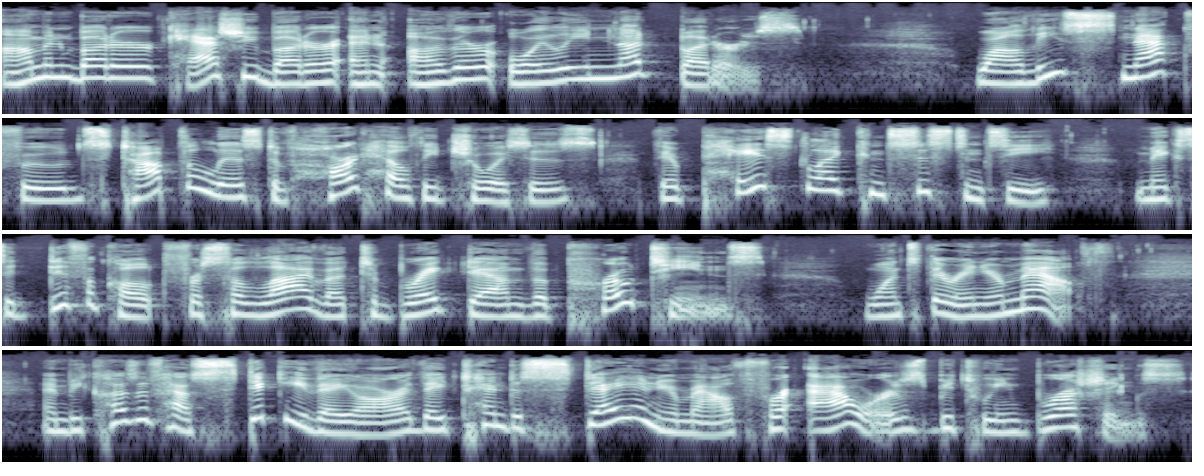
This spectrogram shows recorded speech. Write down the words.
almond butter, cashew butter, and other oily nut butters. While these snack foods top the list of heart healthy choices, their paste like consistency makes it difficult for saliva to break down the proteins once they're in your mouth. And because of how sticky they are, they tend to stay in your mouth for hours between brushings.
